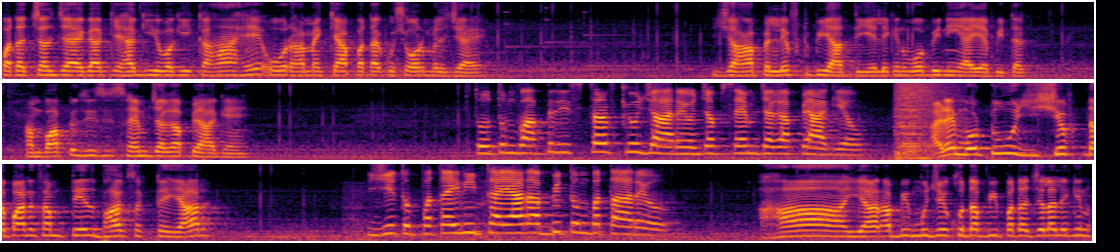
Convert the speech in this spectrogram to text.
पता चल जाएगा कि हगी वगी कहाँ है और हमें क्या पता कुछ और मिल जाए। यहाँ पे लिफ्ट भी आती है लेकिन वो भी नहीं आई अभी तक। हम वापस इसी सेम जगह पे आ गए हैं। तो तुम वापस इस तरफ़ क्यों जा रहे हो जब सेम जगह पे आ गए हो? अरे मोटू शिफ्ट दबाने से हम तेज भाग सकते हैं यार। ये तो पता ही नहीं था यार अभी तुम बता रहे हो। हाँ यार अभी मुझे खुद अभी पता चला लेकिन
